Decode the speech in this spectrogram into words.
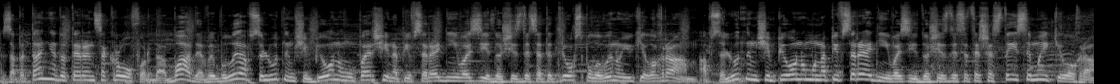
Запитання до Теренса Кроуфорда. Баде, ви були абсолютним чемпіоном у першій напівсередній вазі до 63,5 кг, абсолютним чемпіоном у напівсередній вазі до 66,7 кг.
